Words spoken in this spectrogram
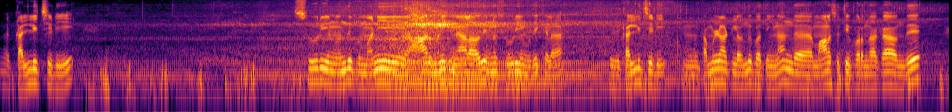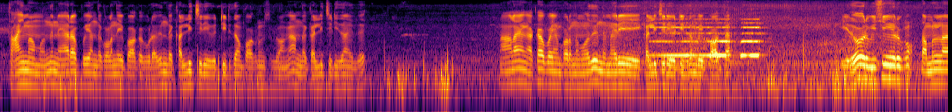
இங்க கள்ளிச்செடி சூரியன் வந்து இப்போ மணி ஆறு மணிக்கு மேலாவது இன்னும் சூரியன் உதைக்கலை. இது கள்ளிச்செடி தமிழ்நாட்டில் வந்து பார்த்திங்கன்னா இந்த மாலை சுற்றி பிறந்தாக்கா வந்து தாய்மாமன் வந்து நேராக போய் அந்த குழந்தைய பார்க்கக்கூடாது இந்த கள்ளிச்செடியை வெட்டிட்டு தான் பார்க்கணுன்னு சொல்லுவாங்க. அந்த கள்ளிச்செடி தான் இது. நான்லாம் எங்கள் அக்கா பையன் பிறந்தபோது இந்த மாதிரி கள்ளிச்செடி வெட்டிட்டு தான் போய் பார்த்தேன். ஏதோ ஒரு விஷயம் இருக்கும். தமிழ்நா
